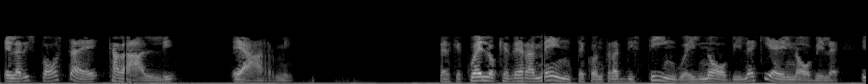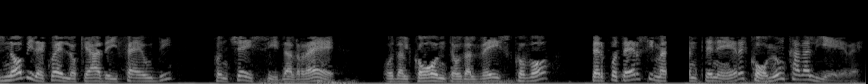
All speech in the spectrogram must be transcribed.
E la risposta è cavalli e armi. Perché quello che veramente contraddistingue il nobile, chi è il nobile? Il nobile è quello che ha dei feudi concessi dal re o dal conte o dal vescovo per potersi mantenere come un cavaliere.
